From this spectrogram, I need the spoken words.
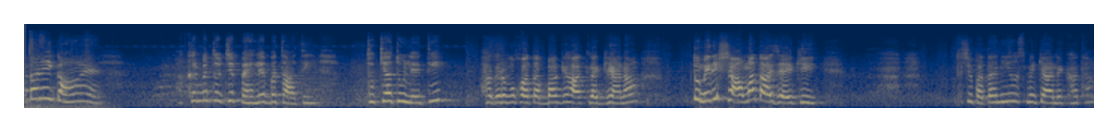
पता नहीं कहाँ है। अगर मैं तुझे पहले बताती तो क्या तू लेती? अगर वो खत अब्बा के हाथ लग गया ना तो मेरी शामत आ जाएगी। तुझे पता नहीं है उसमें क्या लिखा था?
